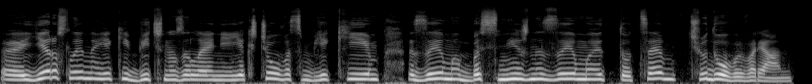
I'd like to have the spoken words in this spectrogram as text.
Е, Є рослини, які вічно зелені. Якщо у вас м'які зими, безсніжні зими, то це чудовий варіант.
